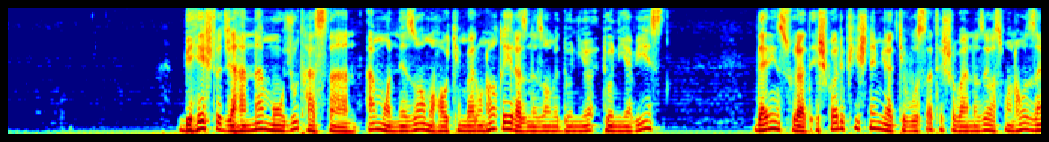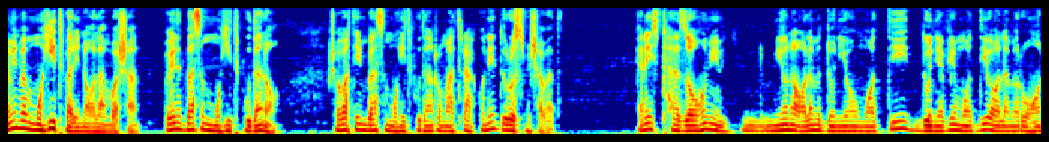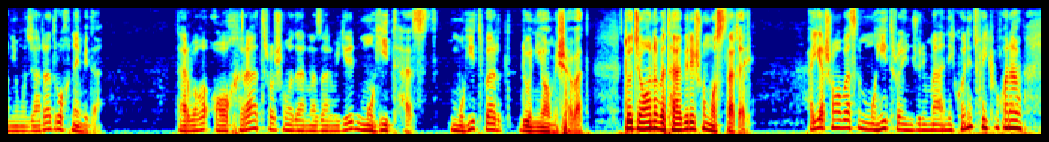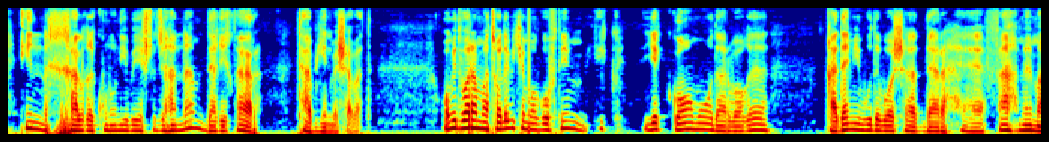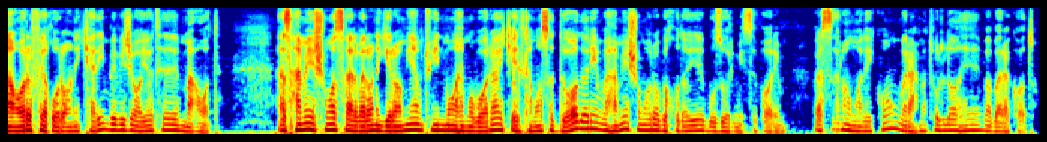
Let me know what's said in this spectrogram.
بهشت و جهنم موجود هستند اما نظام حاکم بر اونها غیر از نظام دنیا دنیوی است در این صورت اشکالی پیش نمیاد که وسعتش رو به اندازه آسمان ها و زمین و محیط بر این عالم باشن. ببینید بحث محیط بودن ها. شما وقتی این بحث محیط بودن رو مطرح کنید درست می شود یعنی هیچ تضاهمی میان عالم دنیا و مادی دنیوی و مادی و عالم روحانی و مجرد رخ نمیده در واقع آخرت را شما در نظر می‌گیرید محیط هست. محیط بر دنیا می شود دو جهان به تعبیرشون مستقل. اگر شما بس محیط رو اینجوری معنی کنید فکر می‌کنم این خلق کنونی بهشت و جهنم دقیق تر تبیین بشود. امیدوارم مطالبی که ما گفتیم یک, یک گام و در واقع قدمی بوده باشد در فهم معارف قرآن کریم به ویژه آیات معاد. از همه شما سروران گرامی هم تو این ماه مبارک التماس دعا داریم و همه شما را به خدای بزرگ می سپاریم. و السلام علیکم و رحمت الله و برکاته.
